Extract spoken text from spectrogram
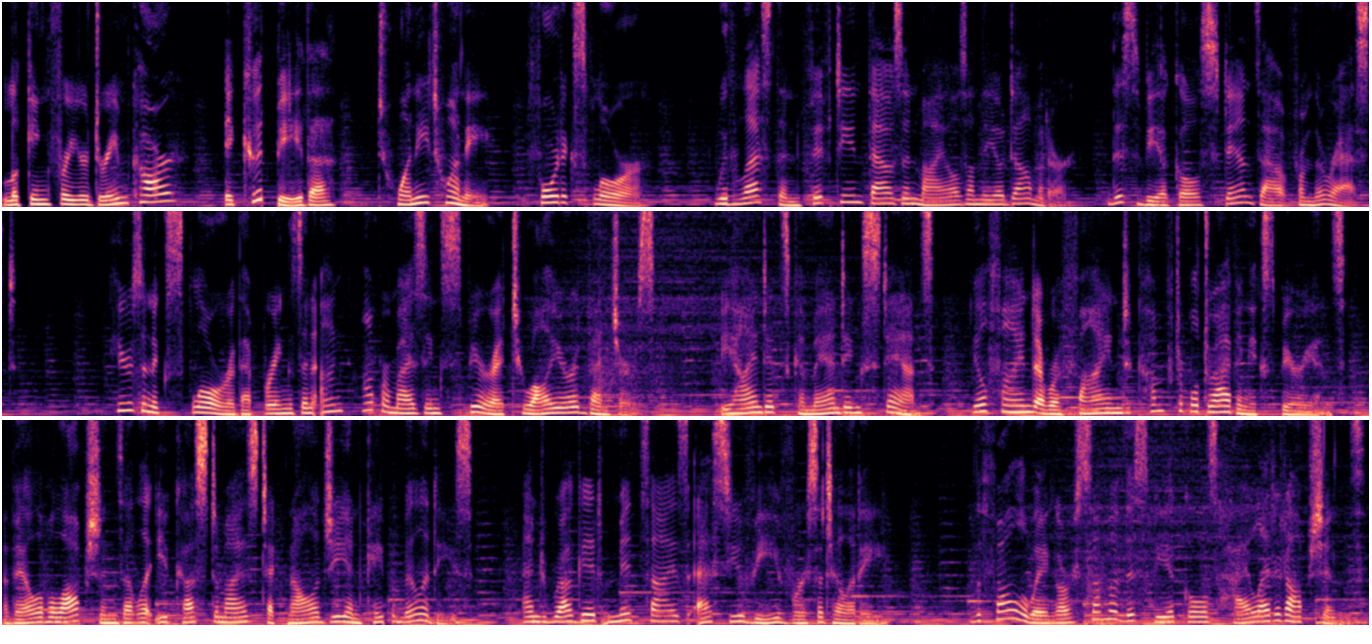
Looking for your dream car? It could be the 2020 Ford Explorer. With less than 15,000 miles on the odometer, this vehicle stands out from the rest. Here's an Explorer that brings an uncompromising spirit to all your adventures. Behind its commanding stance, you'll find a refined, comfortable driving experience, available options that let you customize technology and capabilities, and rugged midsize SUV versatility. The following are some of this vehicle's highlighted options.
